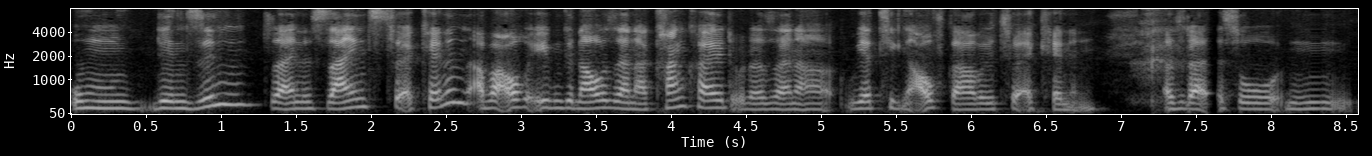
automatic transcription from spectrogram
um den Sinn seines Seins zu erkennen, aber auch eben genau seiner Krankheit oder seiner jetzigen Aufgabe zu erkennen. Also da ist so ein,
